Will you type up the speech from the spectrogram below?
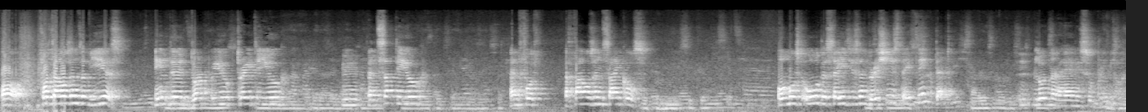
oh, for thousands of years, in the Dwapara Yuga, Treta Yuga, mm, and Satya Yuga, and for a thousand cycles, almost all the sages and rishis, they think that Lord Narayan is Supreme Lord.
